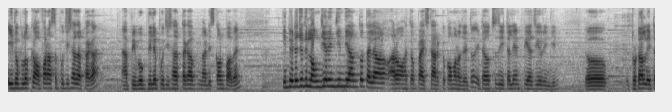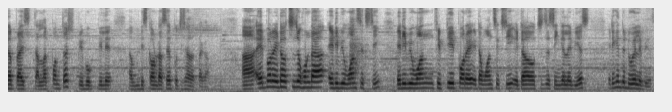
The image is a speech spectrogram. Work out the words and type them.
ঈদ উপলক্ষে অফার আছে পঁচিশ হাজার টাকা। প্রিবুক দিলে পঁচিশ হাজার টাকা ডিসকাউন্ট পাবেন। কিন্তু এটা যদি লংজিয়ার ইঞ্জিন দিয়ে আনতো, তাহলে আরো- আরও হয়তো প্রাইসটা আর একটু কমানো যেত এটা হচ্ছে যে ইটালিয়ান পিয়াজিওর ইঞ্জিন তো টোটাল এটার প্রাইস চার লাখ পঞ্চাশ প্রিবুক দিলে ডিসকাউন্ট আছে পঁচিশ হাজার টাকা। এরপর এটা হচ্ছে যে Honda ADV one sixty ADV one ফিফটির পরে এটা ওয়ান সিক্সটি এটা হচ্ছে যে সিঙ্গেল এবিএস এটা কিন্তু ডুয়েল এবিএস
